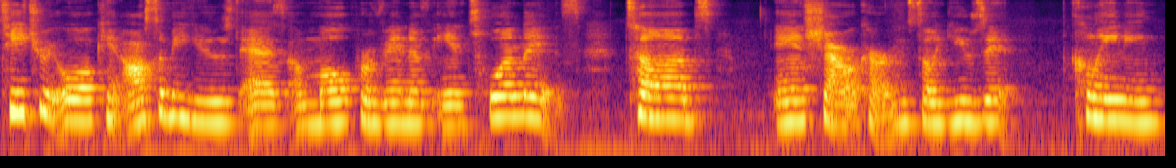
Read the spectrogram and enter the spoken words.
Tea tree oil can also be used as a mold preventive in toilets, tubs, and shower curtains. So use it cleaning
